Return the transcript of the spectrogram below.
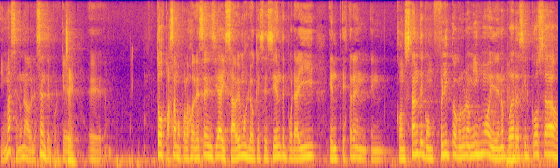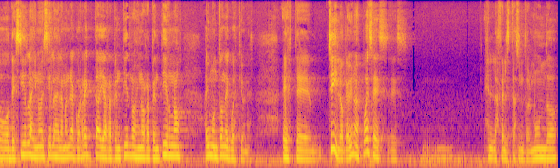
Y más en un adolescente, porque eh, todos pasamos por la adolescencia y sabemos lo que se siente por ahí estar en constante conflicto con uno mismo y de no poder decir cosas o decirlas y no decirlas de la manera correcta y arrepentirnos y no arrepentirnos. Hay un montón de cuestiones. Este, sí, lo que vino después es, la felicitación de todo el mundo,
